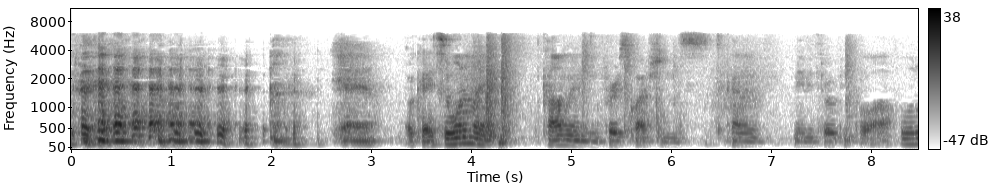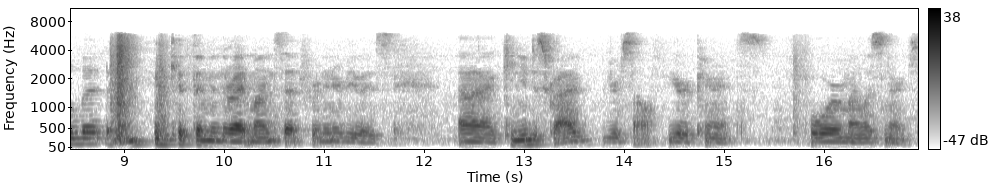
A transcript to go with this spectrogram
yeah, yeah. Okay, so one of my common first questions to kind of maybe throw people off a little bit and get them in the right mindset for an interview is uh, can you describe yourself, your appearance, for my listeners?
